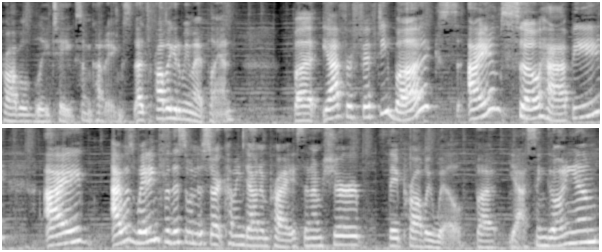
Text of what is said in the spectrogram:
probably take some cuttings. That's probably gonna be my plan. But yeah, for 50 bucks, I am so happy. I I was waiting for this one to start coming down in price and I'm sure they probably will. But yeah, Syngonium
